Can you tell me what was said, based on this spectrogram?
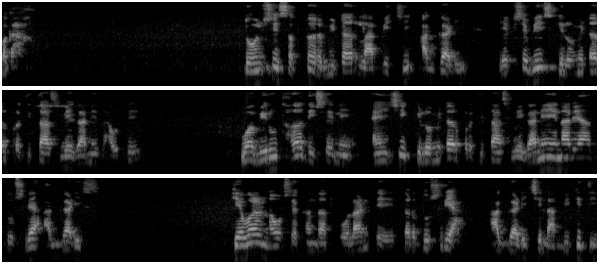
बघा. दोनशे सत्तर मीटर लांबीची आगगाडी एकशे वीस किलोमीटर प्रतितास वेगाने धावते व विरुद्ध दिशेने ऐंशी किलोमीटर प्रति तास वेगाने येणाऱ्या दुसऱ्या आगगाडीस केवळ नऊ सेकंदात ओलांडते तर दुसऱ्या आगगाडीची लांबी किती?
